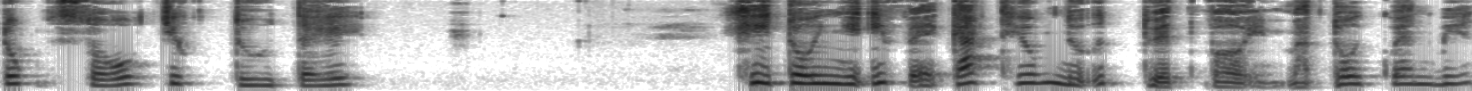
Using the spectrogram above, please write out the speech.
túc số chức tư tế. Khi tôi nghĩ về các thiếu nữ tuyệt vời mà tôi quen biết,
